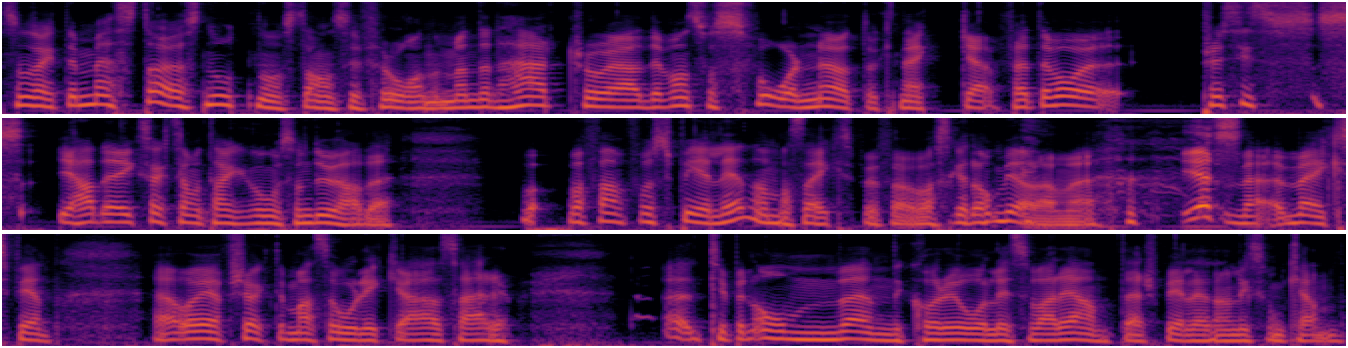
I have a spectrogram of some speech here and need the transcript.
Som sagt, det mesta har jag snott någonstans ifrån, men den här tror jag, det var en så svår nöt att knäcka. För att det var precis, jag hade exakt samma tankegång som du hade. Va, vad fan får spelledarna massa XP för? Vad ska de göra med, Yes! med, med XP'n? Eh, Och jag försökte massa olika så här, eh, typ en omvänd Coriolis-variant där spelledaren liksom kan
